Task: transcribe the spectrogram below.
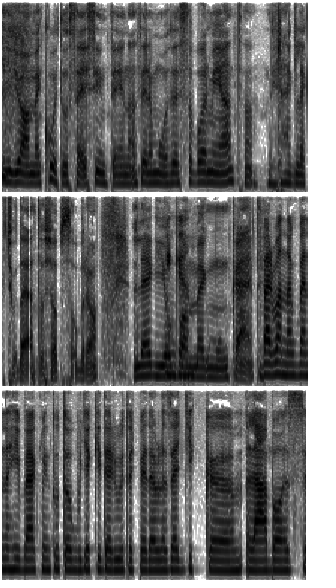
Így van, meg kultuszhely szintén azért a Mózes szobor miatt a világ legcsodálatosabb szobra. Legjobban Igen. megmunkált. Bár vannak benne hibák, mint utóbb ugye kiderült, hogy például az egyik lába az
